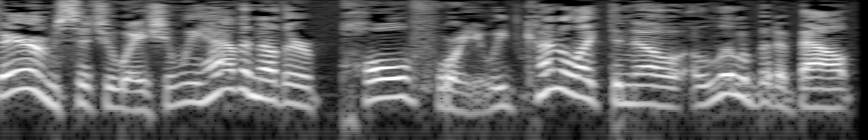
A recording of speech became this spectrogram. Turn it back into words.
Ferrum's situation, we have another poll for you. We'd kind of like to know a little bit about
